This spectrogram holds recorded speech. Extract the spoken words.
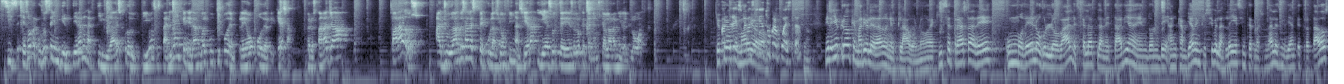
Si esos recursos se invirtieran en actividades productivas, estarían generando algún tipo de empleo o de riqueza, pero están allá parados ayudando a la especulación financiera y eso, de eso es lo que tenemos que hablar a nivel global. Yo creo que Mario, ¿cuál sería tu propuesta? Mira, yo creo que Mario le ha dado en el clavo, ¿no? Aquí se trata de un modelo global de escala planetaria en donde han cambiado inclusive las leyes internacionales mediante tratados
